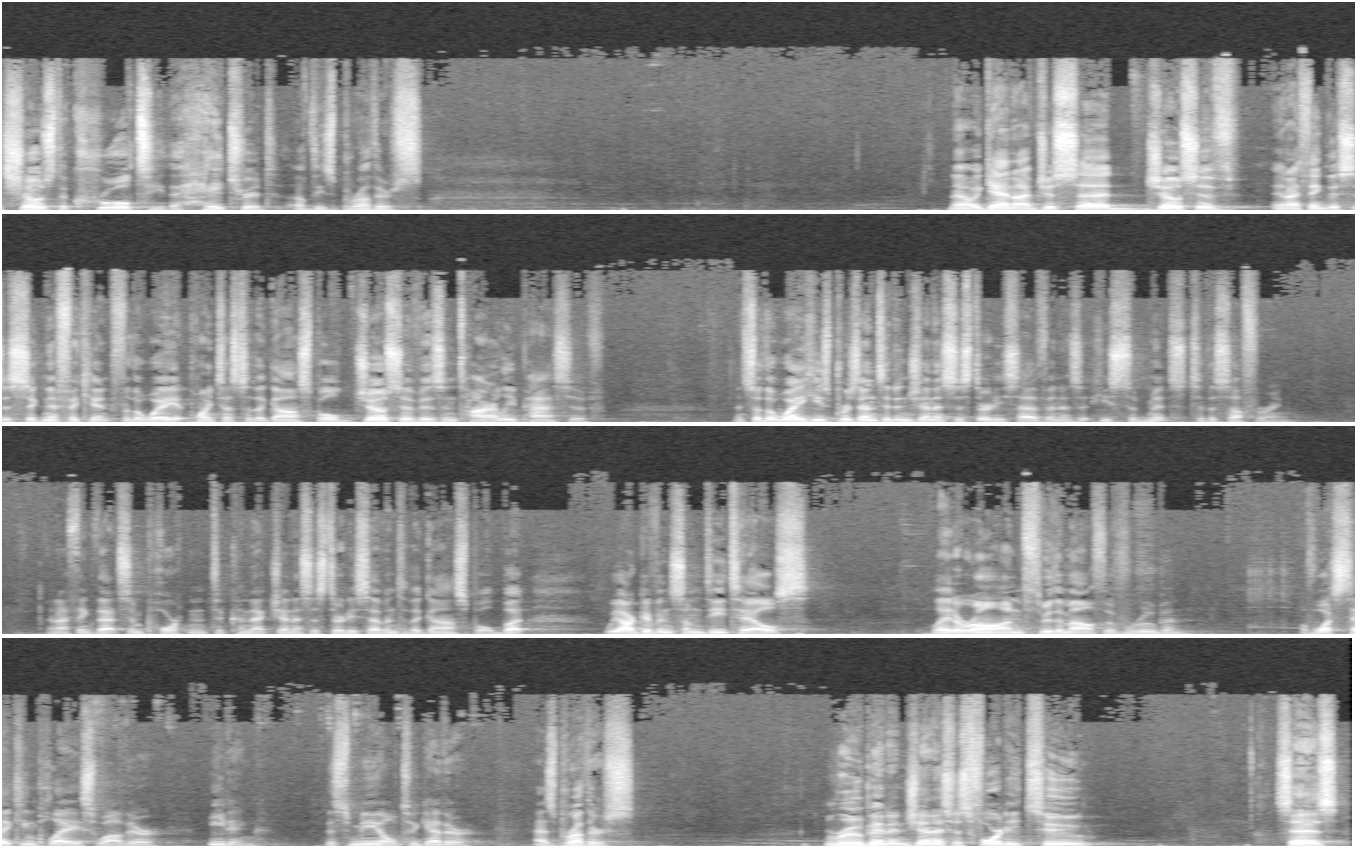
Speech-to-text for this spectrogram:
It shows the cruelty, the hatred of these brothers. Now, again, I've just said Joseph, and I think this is significant for the way it points us to the gospel, Joseph is entirely passive. And so the way he's presented in Genesis 37 is that he submits to the suffering. And I think that's important to connect Genesis 37 to the gospel. But we are given some details later on through the mouth of Reuben of what's taking place while they're eating this meal together as brothers. Reuben in Genesis 42 says,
